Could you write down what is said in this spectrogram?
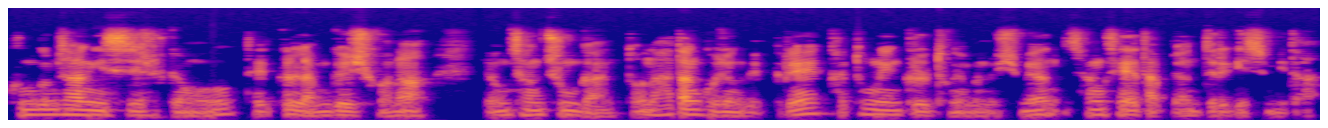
궁금사항이 있으실 경우 댓글 남겨주시거나 영상 중간 또는 하단 고정 댓글에 카톡 링크를 통해 보내주시면 상세히 답변 드리겠습니다.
